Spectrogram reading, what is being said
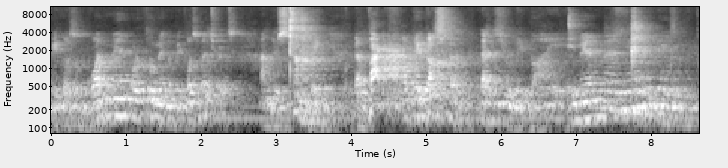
because of one man or two men or because of the church understanding the life of the gospel that you live by. Amen. Amen.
